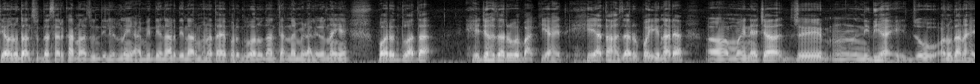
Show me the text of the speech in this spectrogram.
ते अनुदानसुद्धा सरकार सरकारनं अजून दिलेलं नाही आम्ही देणार देणार म्हणत आहे परंतु अनुदान त्यांना मिळालेलं नाही आहे परंतु आता हे जे हजार रुपये बाकी आहेत हे आता हजार रुपये येणाऱ्या महिन्याच्या जे निधी आहे जो अनुदान आहे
